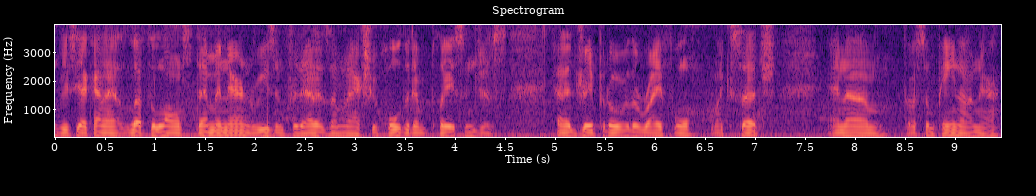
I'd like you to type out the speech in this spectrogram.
you can see I kind of left a long stem in there and the reason for that is I'm going to actually hold it in place and just kind of drape it over the rifle like such and um, throw some paint on there.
